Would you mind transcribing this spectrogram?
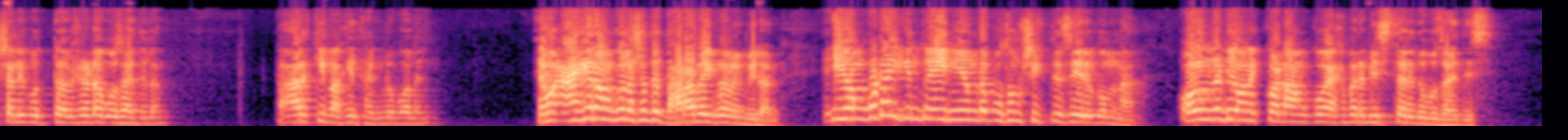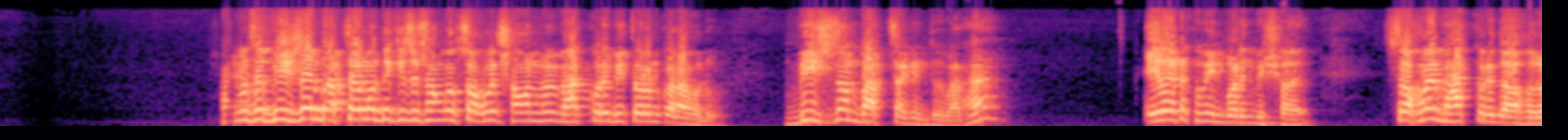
স্টাডি করতে হবে, সেটা বোঝাই দিলাম। আর কি বাকি থাকল বলেন? এবং আগের অঙ্কগুলোর সাথে ধারাবাহিকভাবে মিলান। এই অঙ্কটাই কিন্তু এই নিয়মটা প্রথম শিখতেছে এরকম না। অলরেডি অনেক কটা অঙ্ক একেবারে বিস্তারিত বোঝাই বলছে, বিশ জন বাচ্চার মধ্যে কিছু সংখ্যক চকলেট সমানভাবে ভাগ করে বিতরণ করা হলো। বিশ জন বাচ্চা কিন্তু এবার হ্যাঁ? এবার একটা খুব ইম্পর্টেন্ট বিষয়। চকলেট ভাগ করে দেওয়া হলো।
